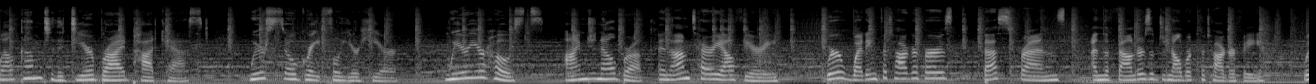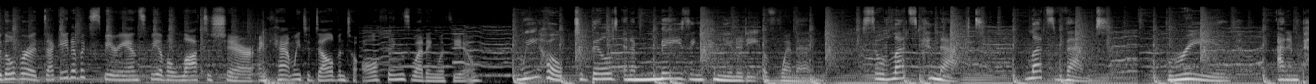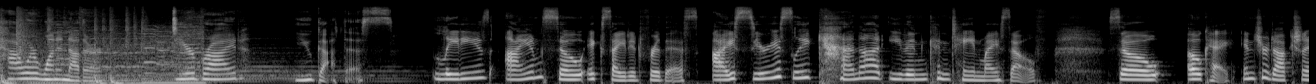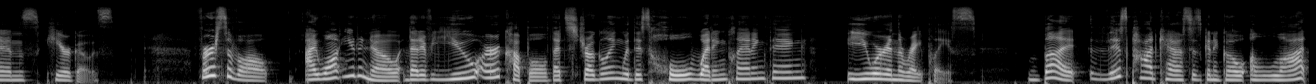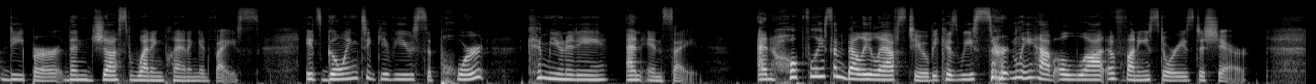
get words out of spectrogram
Welcome to the Dear Bride podcast. We're so grateful you're here. We're your hosts. I'm Janelle Brook. And I'm Terry Alfieri. We're wedding photographers, best friends, and the founders of Janelle Brook Photography. With over a decade of experience, we have a lot to share and can't wait to delve into all things wedding with you. We hope to build an amazing community of women. So let's connect, let's vent, breathe, and empower one another. Dear bride, you got this. Ladies, I am so excited for this. I seriously cannot even contain myself. So, okay, introductions, here goes. First of all, I want you to know that if you are a couple that's struggling with this whole wedding planning thing, you are in the right place. But this podcast is going to go a lot deeper than just wedding planning advice. It's going to give you support community, and insight. And hopefully some belly laughs too, because we certainly have a lot of funny stories to share.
